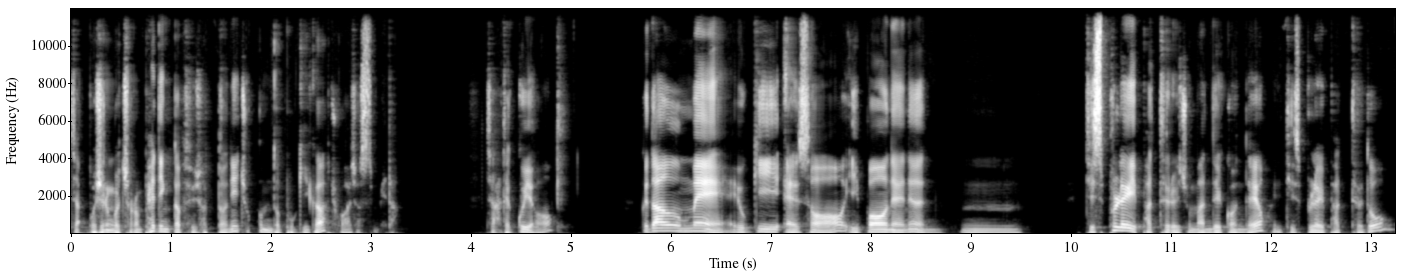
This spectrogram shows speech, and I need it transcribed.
자, 보시는 것처럼 패딩 값을 줬더니 조금 더 보기가 좋아졌습니다. 자, 됐고요 그 다음에 여기에서 이번에는 음, 디스플레이 파트를 좀 만들 건데요. 이 디스플레이 파트도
